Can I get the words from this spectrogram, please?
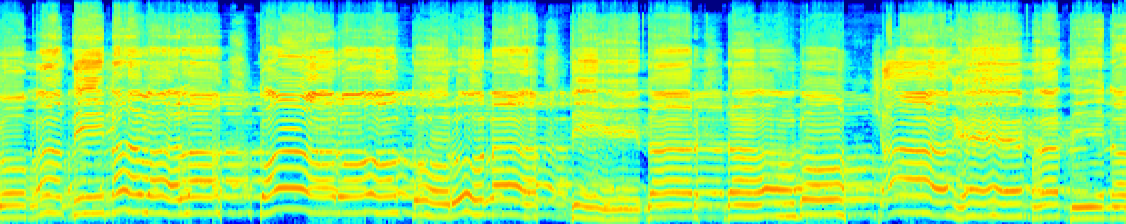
গো মদিনাওয়ালা, করো করুণা, দিদার দাও গো শাহে মদিনা,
